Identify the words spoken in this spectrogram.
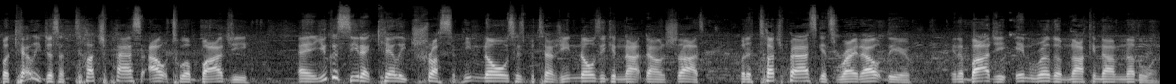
But Kelly just a touch pass out to Agbaji, and you can see that Kelly trusts him. He knows his potential. He knows he can knock down shots. But a touch pass gets right out there, and Agbaji in rhythm knocking down another one.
